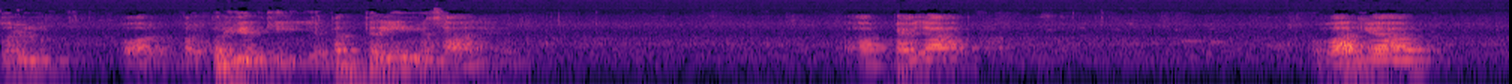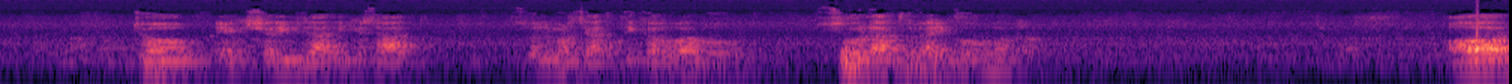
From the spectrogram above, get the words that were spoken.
जुल्म और बरबरीत की ये बदतरीन मिसाल है। पहला वाक़ जो एक शरीफ जादी के साथ जुल्म और ज्यादती का हुआ, वो 16 जुलाई को हुआ। और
